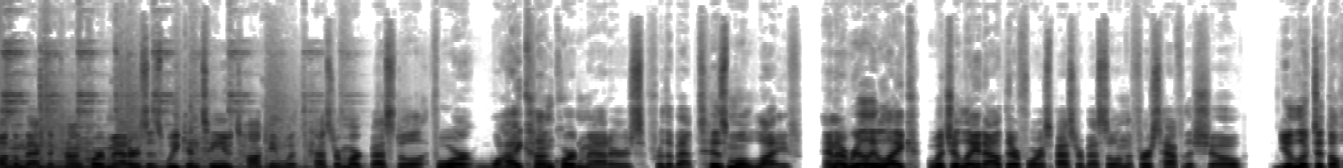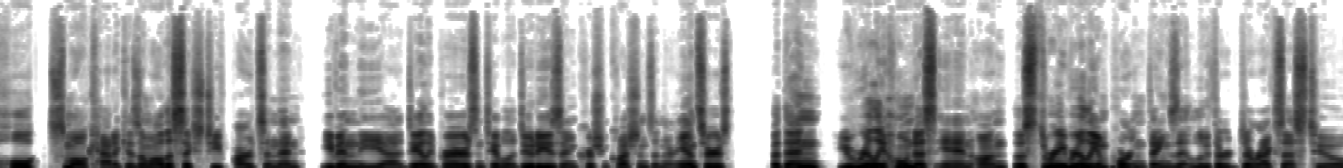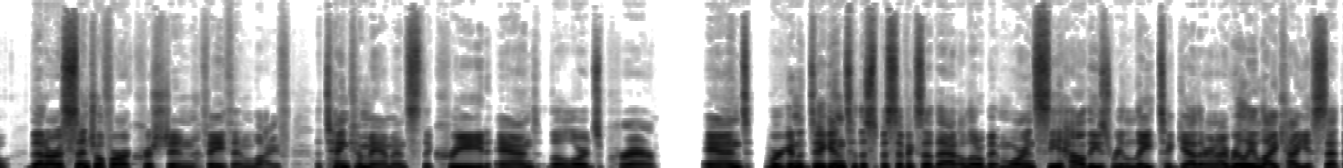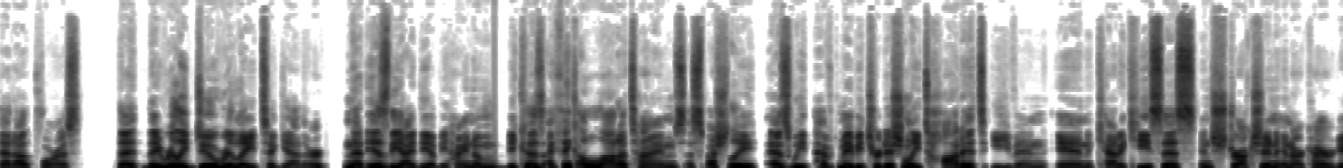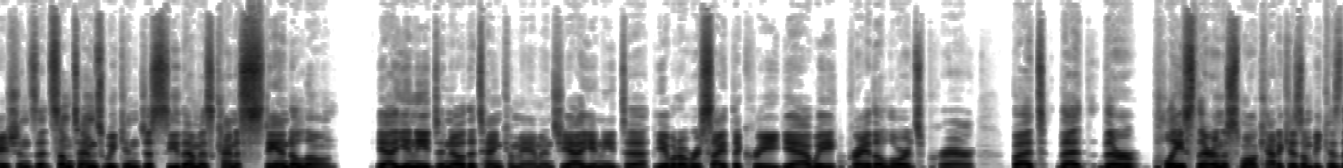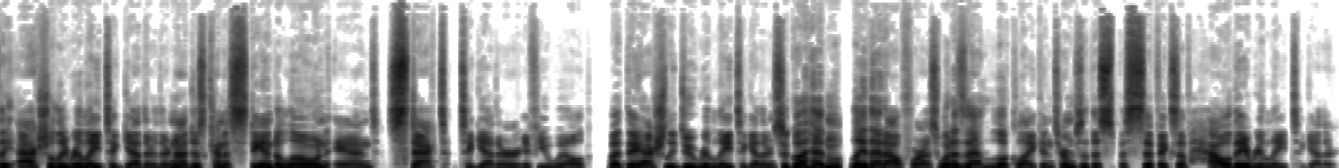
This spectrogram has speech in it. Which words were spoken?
Welcome back to Concord Matters as we continue talking with Pastor Mark Bestel for why Concord matters for the baptismal life. And I really like what you laid out there for us, Pastor Bestel, in the first half of the show. You looked at the whole small catechism, all the six chief parts, and then even the uh, daily prayers and table of duties and Christian questions and their answers. But then you really honed us in on those three really important things that Luther directs us to that are essential for our Christian faith and life the Ten Commandments, the Creed, and the Lord's Prayer. And we're going to dig into the specifics of that a little bit more and see how these relate together. And I really like how you set that up for us that they really do relate together. And that is the idea behind them because I think a lot of times, especially as we have maybe traditionally taught it even in catechesis instruction in our congregations, that sometimes we can just see them as kind of standalone. Yeah, you need to know the Ten Commandments. Yeah, you need to be able to recite the creed. Yeah, we pray the Lord's Prayer but that they're placed there in the small catechism because they actually relate together. They're not just kind of standalone and stacked together, if you will, but they actually do relate together. And so go ahead and lay that out for us. What does that look like in terms of the specifics of how they relate together?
